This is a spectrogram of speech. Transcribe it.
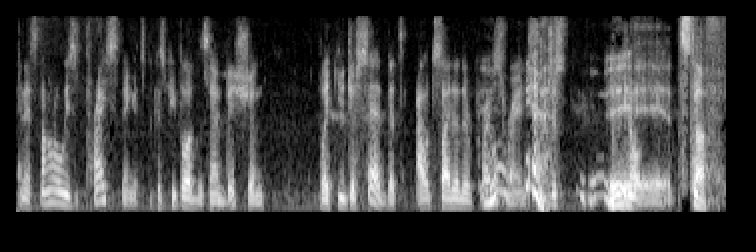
And it's not always a price thing, it's because people have this ambition like you just said, that's outside of their price oh, range. Yeah. Just you know, it's tough.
